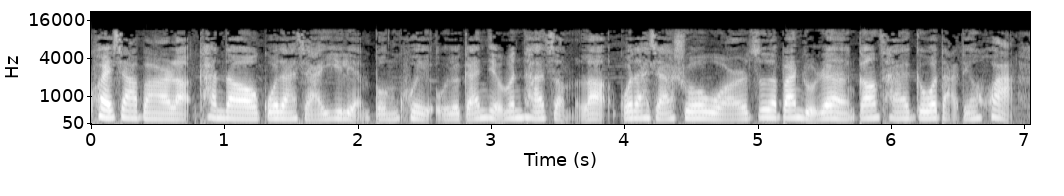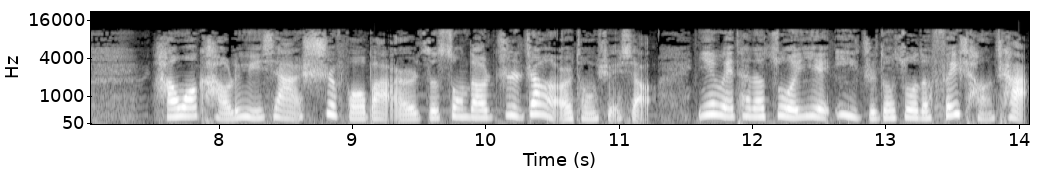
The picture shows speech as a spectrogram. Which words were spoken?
快下班了看到郭大侠一脸崩溃我就赶紧问他怎么了。郭大侠说我儿子的班主任刚才给我打电话喊我考虑一下是否把儿子送到智障儿童学校。因为他的作业一直都做得非常差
